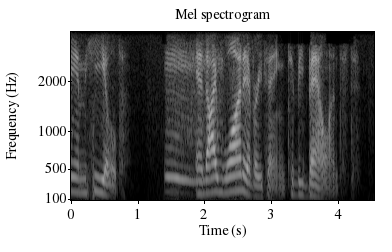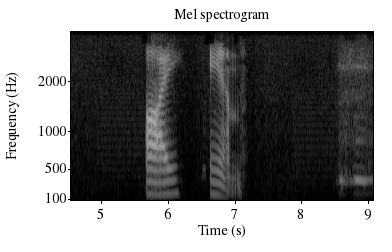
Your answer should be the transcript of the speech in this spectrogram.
am healed Mm. and I want everything to be balanced. I am. hmm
